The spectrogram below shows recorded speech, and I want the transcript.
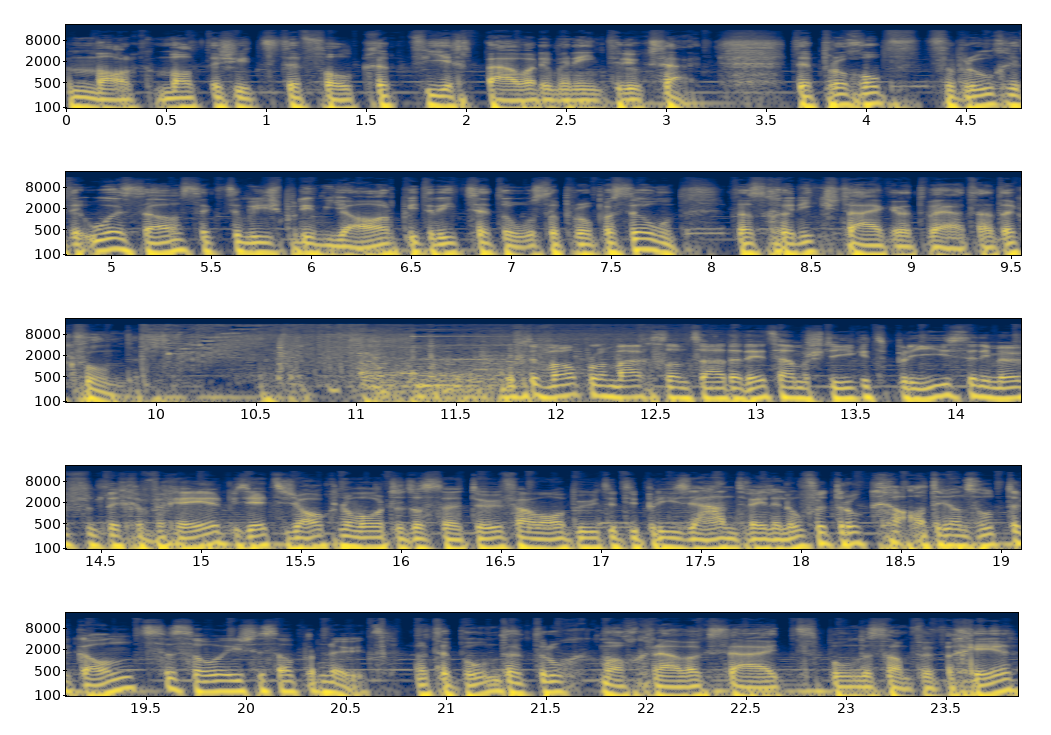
Mark Matteschitz, der Volker Viechtbauer, in einem Interview gesagt. Der Pro-Kopf-Verbrauch in den USA sagt zum Beispiel im Jahr bei 13 Dosen pro Person. Das könne gesteigert werden, hat er gefunden. Dem Fahrplanwechsel am 10. Dezember steigen die Preise im öffentlichen Verkehr. Bis jetzt ist angenommen worden, dass die ÖV-Anbieter die Preise haben wollen aufdrücken. Adrian Sutter, ganz so ist es aber nicht. Der Bund hat Druck gemacht, genauer gesagt, das Bundesamt für Verkehr,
